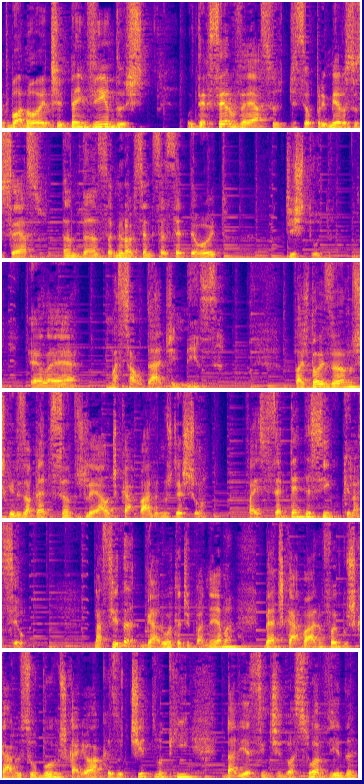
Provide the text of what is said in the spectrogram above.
muito boa noite, bem-vindos. O terceiro verso de seu primeiro sucesso, Andança, 1968, diz tudo. Ela é uma saudade imensa. Faz dois anos que Elizabeth Santos Leal de Carvalho nos deixou. Faz 75 que nasceu. Nascida garota de Ipanema, Beth Carvalho foi buscar nos subúrbios cariocas o título que daria sentido à sua vida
